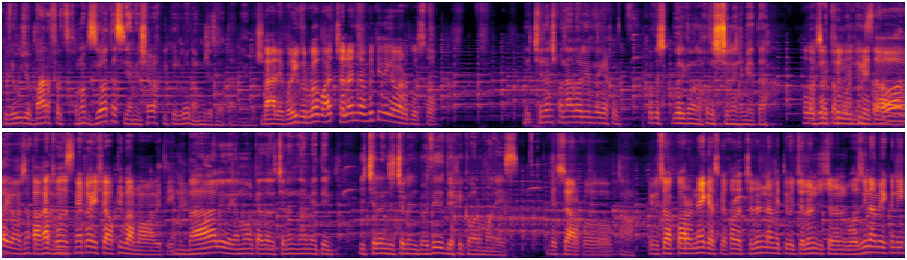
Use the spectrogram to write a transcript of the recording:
که در اونجا برف خنک زیاد است همیشه وقتی گرگا در اونجا زیادتر می باشه بله با این گرگا باید challenge هم بتی دیگه برای دوستا. نه challenge خود نداریم دیگه خود خودش گرگ من خودش challenge. می‌ده. دیگه، فقط خودت. می‌خوای شوقی برنامه بیتی بله دیگه ما که challenge نمیتیم این challenge challenge بودید بخی کار ما نیست. بسیار خوب. این بسیار کار نیک است که خودت challenge نمیتی و challenge challenge بازی نمی‌کنی.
